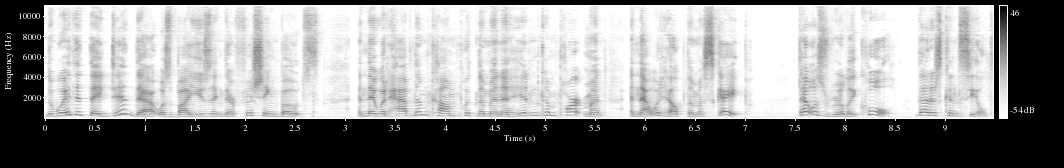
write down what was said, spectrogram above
The way that they did that was by using their fishing boats, and they would have them come put them in a hidden compartment, and that would help them escape. That was really cool. That is concealed.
